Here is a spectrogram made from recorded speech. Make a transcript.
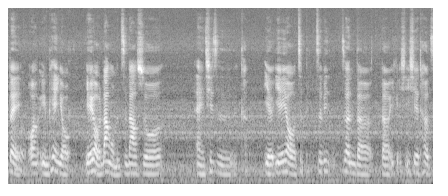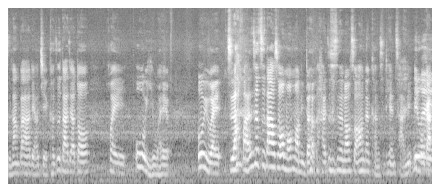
对，我影片有也有让我们知道说，哎，其实可也也有自自闭症的的一个一些特质让大家了解，可是大家都会误以为。误以为只要反正就知道说某某你的孩子是那说哦那可能是天才，你你不敢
